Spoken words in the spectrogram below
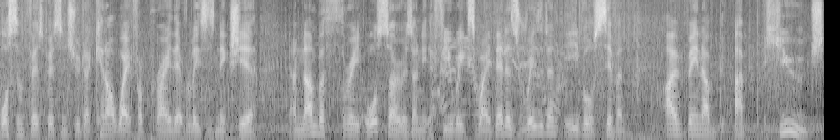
Awesome first person shooter. Cannot wait for Prey that releases next year. Now, number three also is only a few weeks away. That is Resident Evil 7. I've been a, a huge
